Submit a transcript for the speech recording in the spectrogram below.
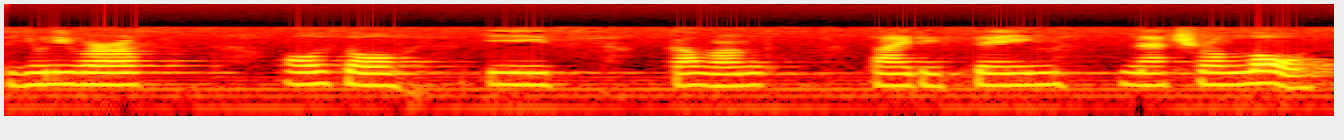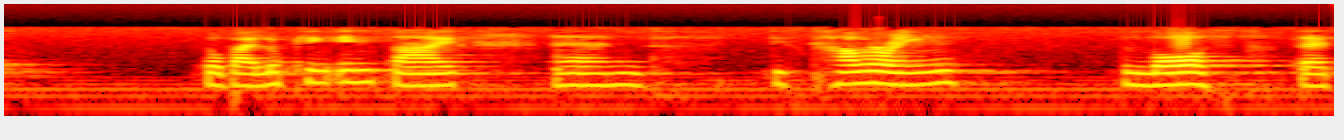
the universe also is governed by the same natural laws. So by looking inside and discovering the laws that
